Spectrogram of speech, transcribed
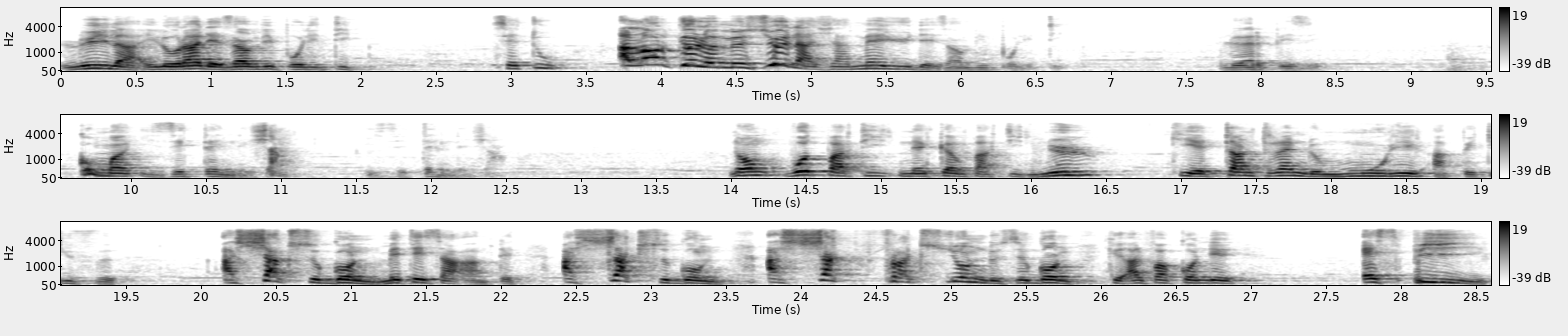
lui là, il aura des envies politiques. C'est tout. Alors que le monsieur n'a jamais eu des envies politiques. Le RPZ. Comment ils éteignent les gens? Ils éteignent les gens. Donc, votre parti n'est qu'un parti nul qui est en train de mourir à petit feu. À chaque seconde, mettez ça en tête, à chaque seconde, à chaque fraction de seconde que Alpha Condé expire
